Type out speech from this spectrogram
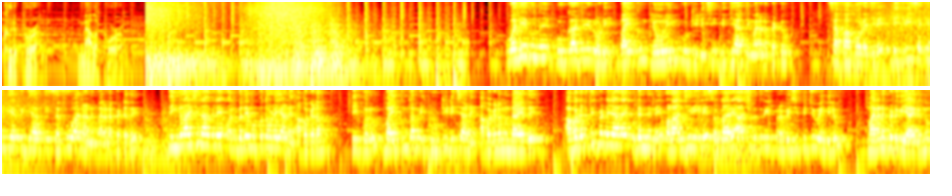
Kudapuram, Malappuram. വലിയകുന്ന് പൂക്കാട്ടിരി റോഡിൽ ബൈക്കും ലോറിയും കൂട്ടിയിടിച്ച് വിദ്യാർത്ഥി മരണപ്പെട്ടു സഫ കോളേജിലെ ഡിഗ്രി സെക്കൻഡ് ഇയർ വിദ്യാർത്ഥി സഫുവാനാണ് മരണപ്പെട്ടത് തിങ്കളാഴ്ച രാവിലെ ഒൻപത് മുപ്പതോടെയാണ് അപകടം ടിപ്പറും ബൈക്കും തമ്മിൽ കൂട്ടിയിടിച്ചാണ് അപകടമുണ്ടായത്. അപകടത്തിൽപ്പെട്ടയാളെ ഉടൻ തന്നെ വളാഞ്ചേരിയിലെ സ്വകാര്യ ആശുപത്രിയിൽ പ്രവേശിപ്പിച്ചുവെങ്കിലും മരണപ്പെടുകയായിരുന്നു.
